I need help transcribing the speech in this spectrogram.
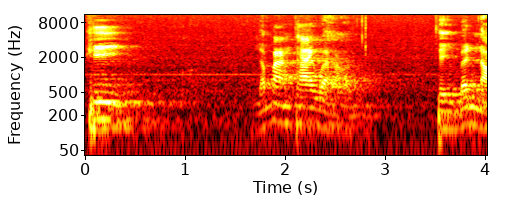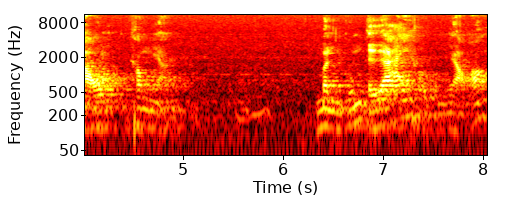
Khi đã mang thai vào Hận thì bên nội không nhận. Mình cũng tự ái hồi nhỏ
